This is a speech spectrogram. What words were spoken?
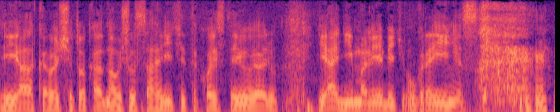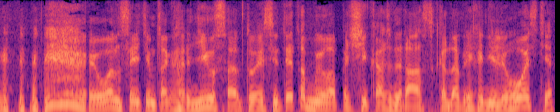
И я, короче, только научился говорить, и такой стою и говорю, я Дима Лебедь, украинец. И он с этим так гордился. То есть это было почти каждый раз, когда приходили гости,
